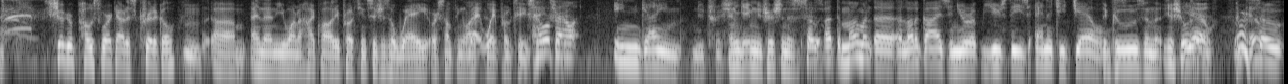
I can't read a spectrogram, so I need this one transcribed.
sugar post workout is critical. Um, and then you want a high quality protein, such as a whey or something like right, whey protein shakes. How right. about in-game nutrition? In game nutrition is, so is at the moment, uh, a lot of guys in Europe use these energy gels. the goos and the yeah, sure. Yeah. The goo. So,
